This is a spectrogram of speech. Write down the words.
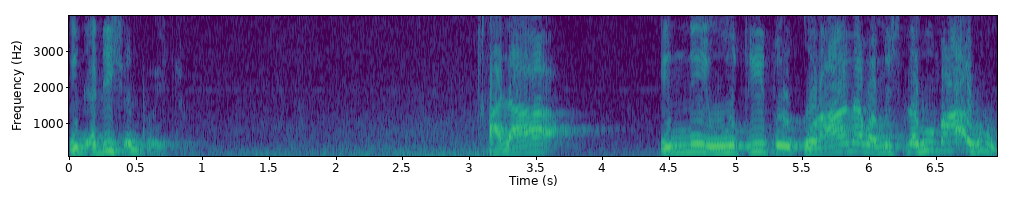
in addition to it. الا انی اوتی تل قرآن و مسلح معاہو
